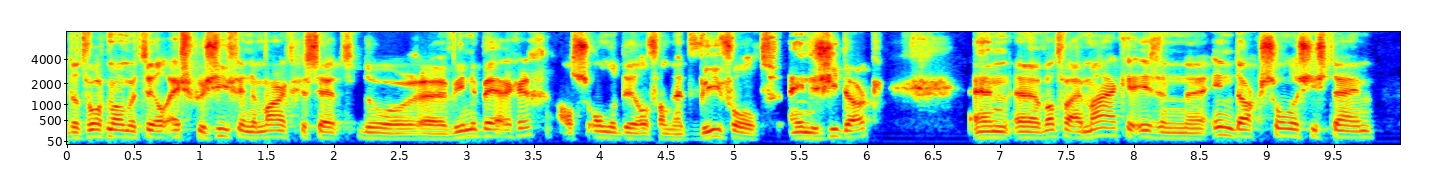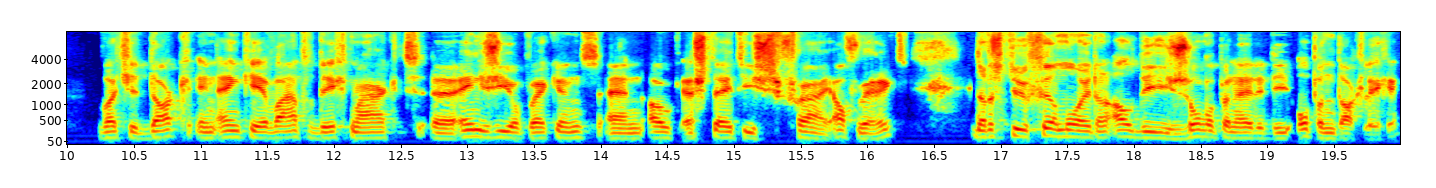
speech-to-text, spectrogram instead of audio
dat wordt momenteel exclusief in de markt gezet door Wienerberger als onderdeel van het Wevolt energiedak. En wat wij maken is een in-dak zonnesysteem wat je dak in één keer waterdicht maakt, uh, energieopwekkend en ook esthetisch vrij afwerkt. Dat is natuurlijk veel mooier dan al die zonnepanelen die op een dak liggen.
